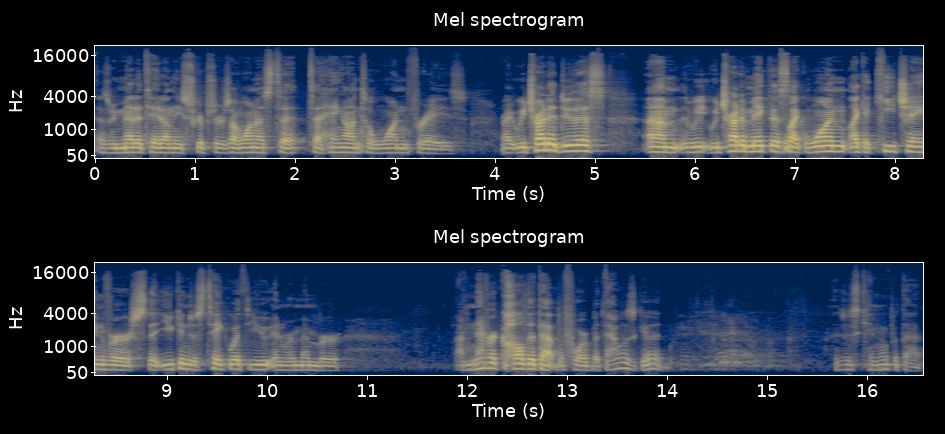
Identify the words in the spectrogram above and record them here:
as we meditate on these scriptures, I want us to, to hang on to one phrase, right? We try to do this, um, we, we try to make this like one, like a keychain verse that you can just take with you and remember. I've never called it that before, but that was good. I just came up with that.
